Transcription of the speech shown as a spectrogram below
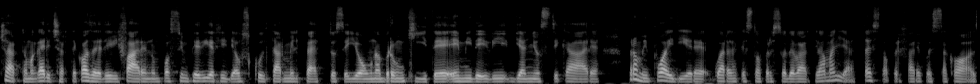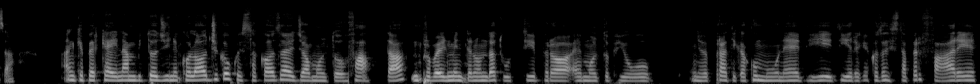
Certo, magari certe cose le devi fare, non posso impedirti di auscultarmi il petto se io ho una bronchite e mi devi diagnosticare, però mi puoi dire guarda che sto per sollevarti la maglietta e sto per fare questa cosa. Anche perché in ambito ginecologico questa cosa è già molto fatta, probabilmente non da tutti, però è molto più eh, pratica comune di dire che cosa si sta per fare,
